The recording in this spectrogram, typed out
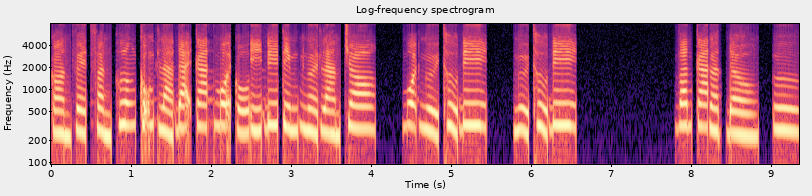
Còn về phần hương cũng là đại ca muội cố ý đi tìm người làm cho. Muội người thử đi, người thử đi. Văn ca gật đầu, ừ,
